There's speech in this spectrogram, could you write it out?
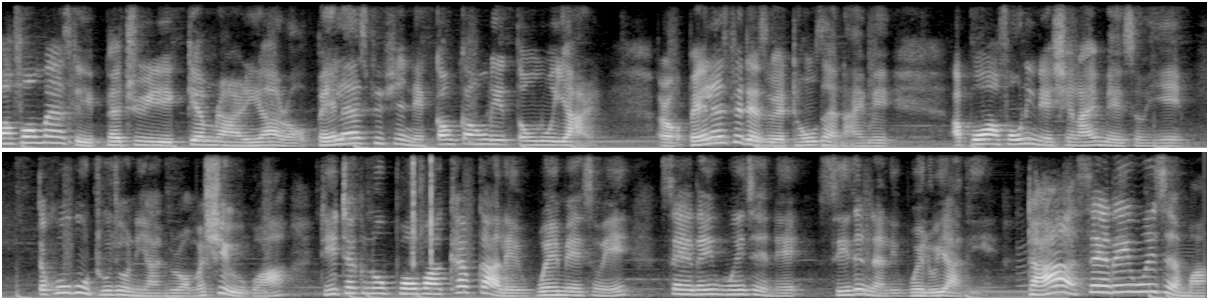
performance တွေ battery တွေ camera တွေကတော့ balance ဖြစ်ဖြစ်နဲ့ကောင်းကောင်းလေးသုံးလို့ရတယ်။အဲ့တော့ balance ဖြစ်တယ်ဆိုရယ်ထုံးစံတိုင်းပဲအပေါ်ကဖုန်းတွေနဲ့ရှင်လိုက်မယ်ဆိုရင်တခုခုထူးချွန်နေရမျိုးတော့မရှိဘူးကွာဒီ Tecno Power Cap ကလည်းဝယ်မယ်ဆိုရင်10သိန်းဝန်းကျင်နဲ့ဈေးတနံလေးဝယ်လို့ရသေးတယ်ဒါက10သိန်းဝန်းကျင်မှာ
